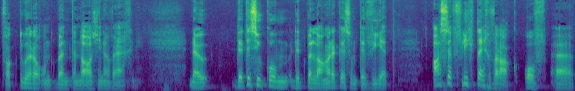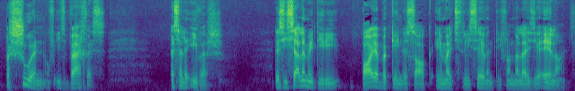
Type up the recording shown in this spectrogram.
faktore ontbind en daar's jy nou weg nie. Nou, dit is hoekom dit belangrik is om te weet as 'n vliegtyg wrak of 'n persoon of iets weg is, is hulle iewers. Dis dieselfde met hierdie baie bekende saak MH370 van Malaysia Airlines.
